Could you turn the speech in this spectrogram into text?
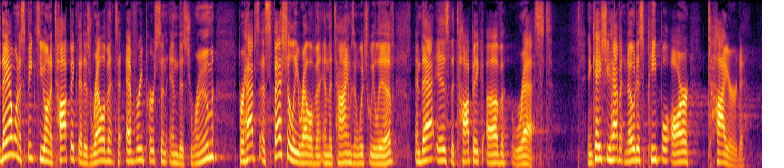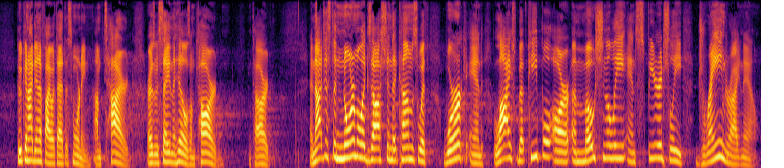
Today, I want to speak to you on a topic that is relevant to every person in this room, perhaps especially relevant in the times in which we live, and that is the topic of rest. In case you haven't noticed, people are tired. Who can identify with that this morning? I'm tired. Or as we say in the hills, I'm tired. I'm tired. And not just the normal exhaustion that comes with work and life, but people are emotionally and spiritually drained right now.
